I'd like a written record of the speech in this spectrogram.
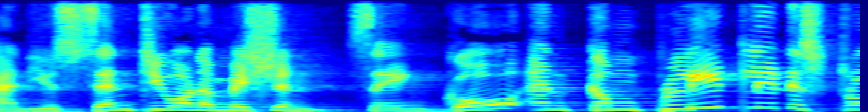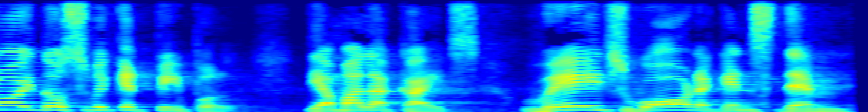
and you sent you on a mission, saying, Go and completely destroy those wicked people, the Amalekites. Wage war against them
